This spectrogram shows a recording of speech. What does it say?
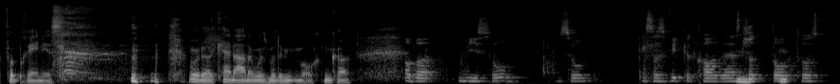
verbrenne es. Oder keine Ahnung, was man damit machen kann. Aber wieso? Wieso? Dass du es weggehauen weil du gedacht hast,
